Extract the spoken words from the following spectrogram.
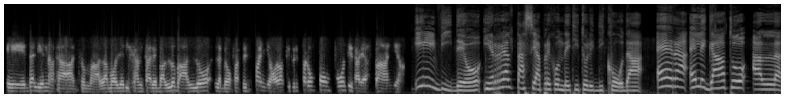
e da lì è nata insomma la voglia di cantare Ballo Ballo, l'abbiamo fatto in spagnolo anche per fare un po' un ponte Italia-Spagna. Il video in realtà si apre con dei titoli di coda era, è legato al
